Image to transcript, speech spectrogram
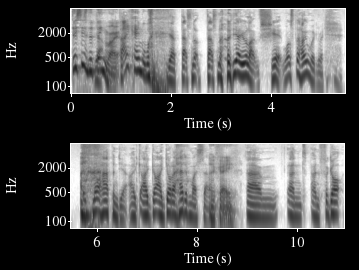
This is the thing, right? I came away. Yeah, that's not that's not. Yeah, you were like, shit. What's the homework? gonna be?" It's not happened yet. I, I got I got ahead of myself. Okay. um, and and forgot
